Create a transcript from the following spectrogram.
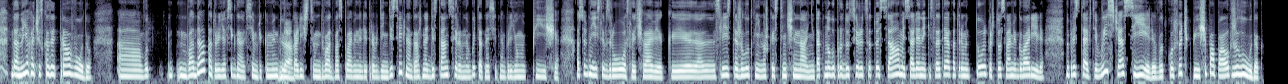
Да, но я хочу сказать про воду. А, вот вода, которую я всегда всем рекомендую да. количеством 2-2,5 литра в день, действительно должна дистанцирована быть относительно приема пищи. Особенно если взрослый человек, и э, слизистая желудка немножко истончена, не так много продуцируется той самой соляной кислоты, о которой мы только что с вами говорили. Ну, представьте, вы сейчас съели, вот кусочек пищи попал в желудок,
